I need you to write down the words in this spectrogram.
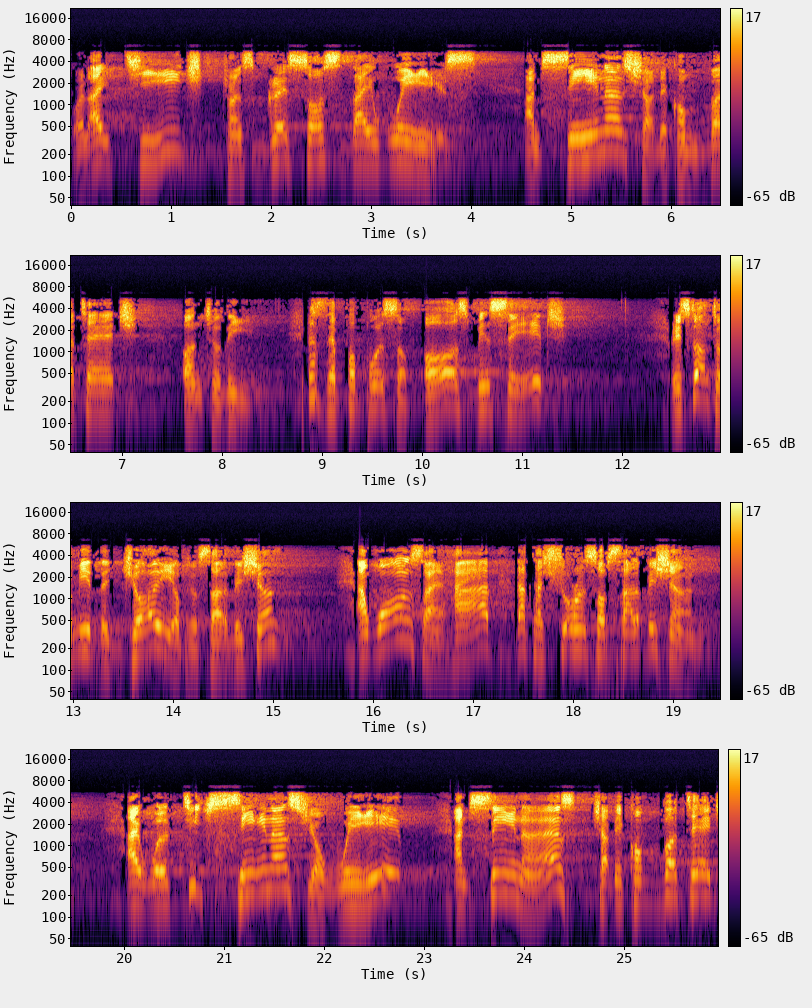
will I teach transgressors thy ways, and sinners shall be converted unto thee. That's the purpose of us being saved Restore to me the joy of your salvation. And once I have that assurance of salvation, I will teach sinners your way, and sinners shall be converted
